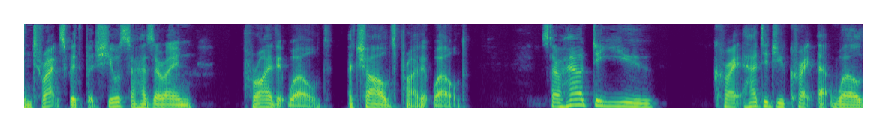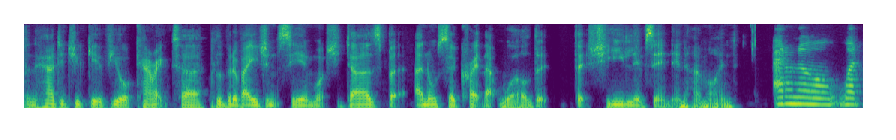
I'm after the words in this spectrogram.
interacts with, but she also has her own private world, a child's private world. So how do you create how did you create that world and how did you give your character a little bit of agency in what she does, but and also create that world that, that she lives in in her mind? I don't know what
